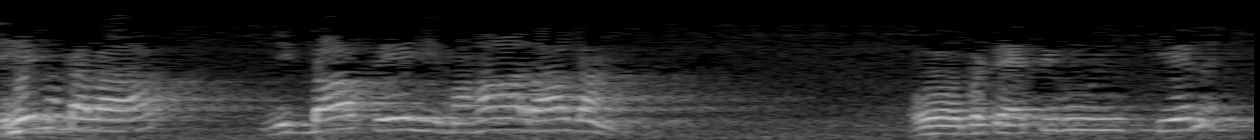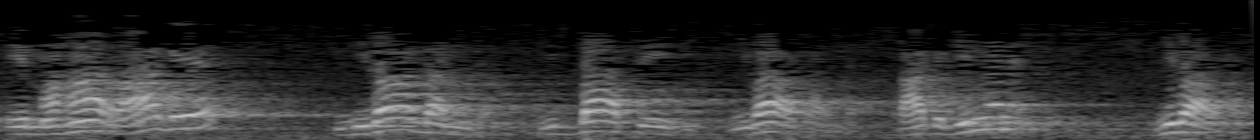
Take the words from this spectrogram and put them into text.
එහෙම බලා නිබ්බාපේහි මහා රාගං. ඔය ඔබට ඇති වූ කියන ඒ මහා රාගය නිවා ගන්න. නිබ්බාපේහි නිවා ගන්න රාග දින්නනේ නිවා ගන්න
